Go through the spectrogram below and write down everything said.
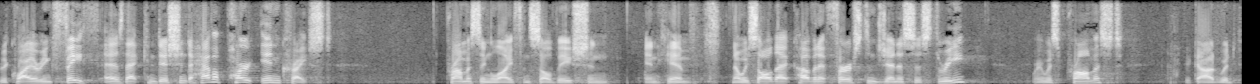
requiring faith as that condition to have a part in Christ promising life and salvation in him. Now, we saw that covenant first in Genesis 3, where it was promised that God would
